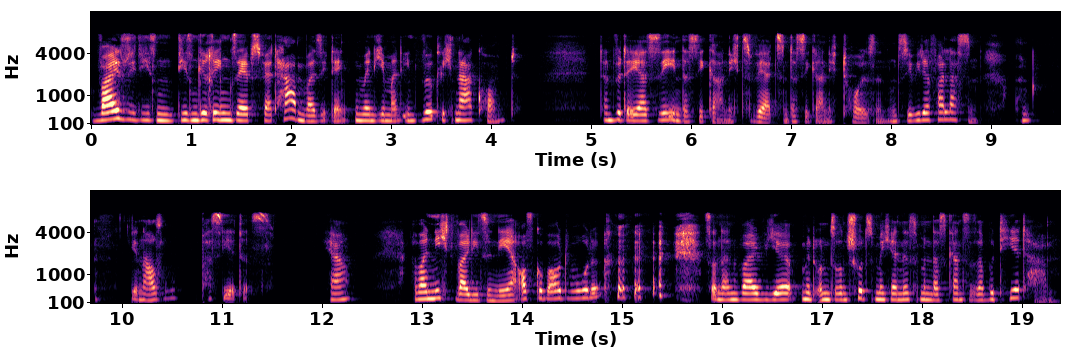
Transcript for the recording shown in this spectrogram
weil sie diesen, diesen geringen Selbstwert haben, weil sie denken, wenn jemand ihnen wirklich nahe kommt, dann wird er ja sehen, dass sie gar nichts wert sind, dass sie gar nicht toll sind und sie wieder verlassen. Und genauso passiert es. Ja? Aber nicht, weil diese Nähe aufgebaut wurde, sondern weil wir mit unseren Schutzmechanismen das Ganze sabotiert haben.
